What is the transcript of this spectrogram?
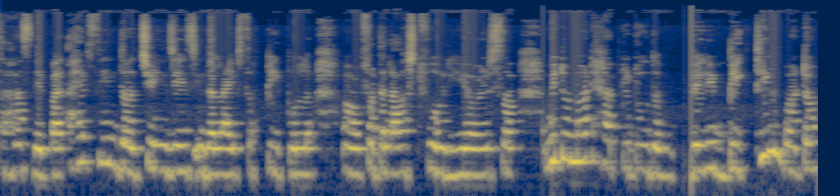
Sahas Nepal, I have seen the changes in the lives of people uh, for the last four years. Uh, we do not have to do the very big thing, but uh,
